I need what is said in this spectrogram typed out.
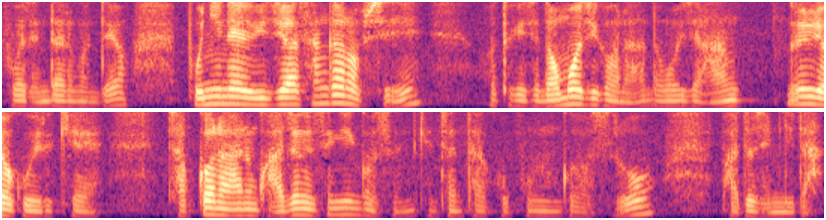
부과된다는 건데요. 본인의 의지와 상관없이 어떻게 이제 넘어지거나 넘어지지 않으려고 이렇게 잡거나 하는 과정에서 생긴 것은 괜찮다고 보는 것으로 봐도 됩니다.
